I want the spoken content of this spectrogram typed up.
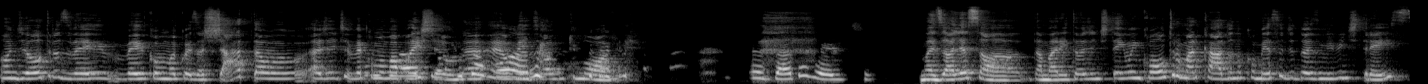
onde outros veem, veem como uma coisa chata, a gente vê como uma paixão, né? Realmente algo que move. Exatamente. Mas olha só, Tamara, então a gente tem um encontro marcado no começo de 2023.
